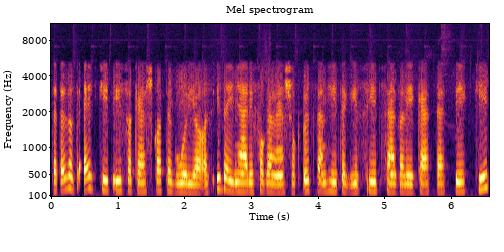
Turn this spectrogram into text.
tehát ez az egy-két éjszakás kategória az idei nyári foglalások 57,7%-át tették ki,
